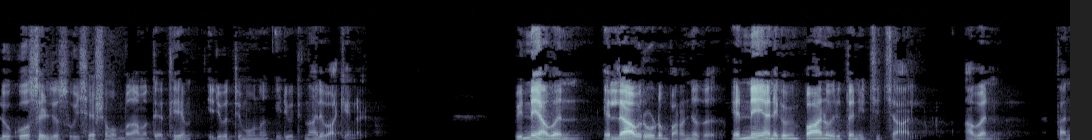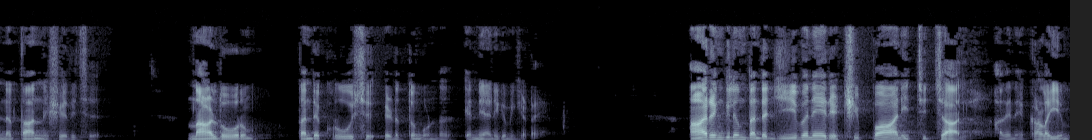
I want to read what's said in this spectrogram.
ലൂക്കോസ് എഴുതിയ സുവിശേഷം ഒമ്പതാമത്തെ അധ്യയം ഇരുപത്തിമൂന്ന് ഇരുപത്തിനാല് വാക്യങ്ങൾ. പിന്നെ അവൻ എല്ലാവരോടും പറഞ്ഞത് എന്നെ അനുഗമിപ്പാൻ ഒരുത്തൻ ഇച്ഛിച്ചാൽ അവൻ തന്നെത്താൻ നിഷേധിച്ച് നാൾതോറും തന്റെ ക്രൂശ് എടുത്തും കൊണ്ട് എന്നെ അനുഗമിക്കട്ടെ. ആരെങ്കിലും തന്റെ ജീവനെ രക്ഷിപ്പാൻ ഇച്ഛിച്ചാൽ അതിനെ കളയും.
